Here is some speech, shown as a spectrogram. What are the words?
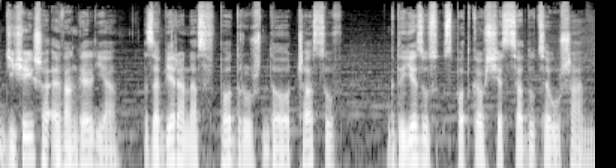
Dzisiejsza Ewangelia zabiera nas w podróż do czasów, gdy Jezus spotkał się z Saduceuszami,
